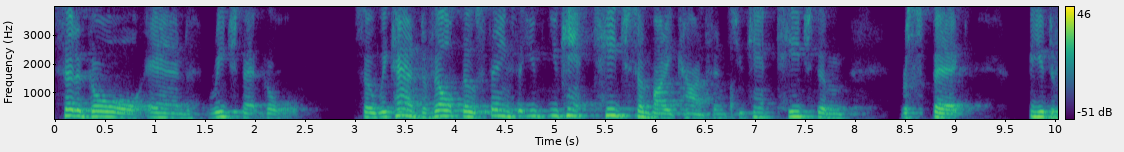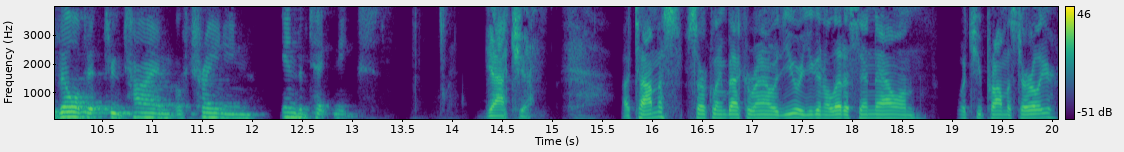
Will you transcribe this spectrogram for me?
set a goal and reach that goal. So we kind of develop those things that you you can't teach somebody confidence. You can't teach them respect, you develop it through time of training in the techniques. Gotcha. Uh, Thomas, circling back around with you, are you going to let us in now on what you promised earlier?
